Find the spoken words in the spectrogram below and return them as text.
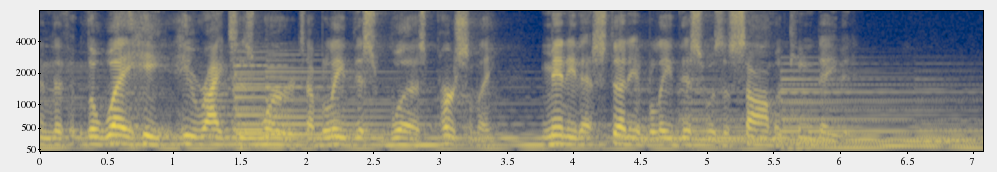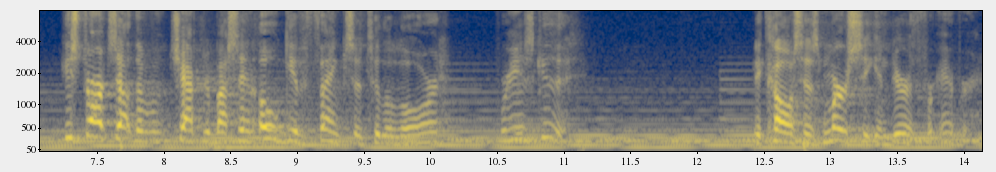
And the, the way he, he writes his words. I believe this was personally, many that study it believe this was a psalm of King David. He starts out the chapter by saying, Oh, give thanks unto the Lord, for he is good, because his mercy endureth forever.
